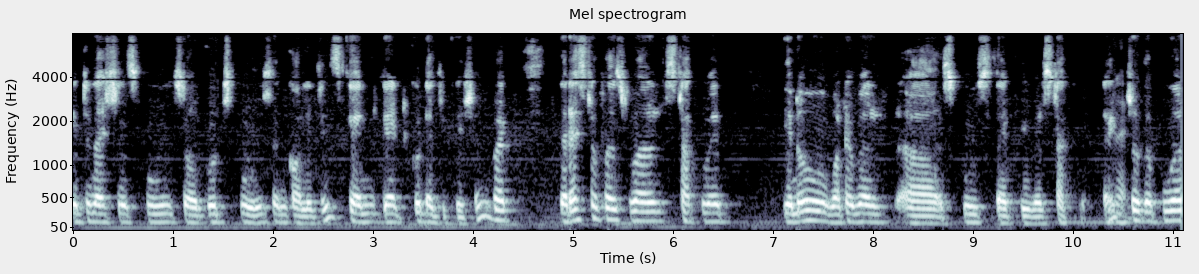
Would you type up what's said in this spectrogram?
international schools or good schools and colleges can get good education. But the rest of us were stuck with you know whatever uh, schools that we were stuck with right? Right. so the poor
